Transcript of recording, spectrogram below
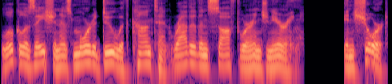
localization has more to do with content rather than software engineering. In short,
